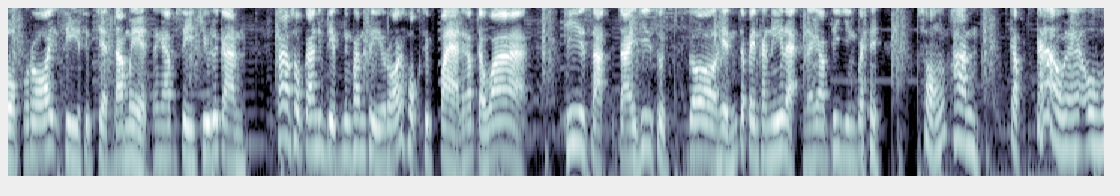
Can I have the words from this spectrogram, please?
647 ดาเมจนะครับ 4 คิวด้วยกันค่าประสบการณ์ดิบๆ 1,468 นะครับ แต่ว่าที่สะใจที่สุดก็เห็นจะเป็นคันนี้แหละนะครับ ที่ยิงไป 2,000 กับ 9 นะ โอ้โห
